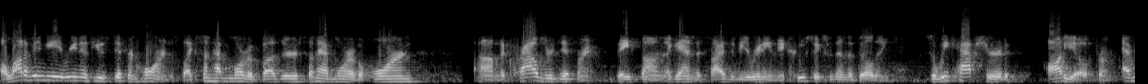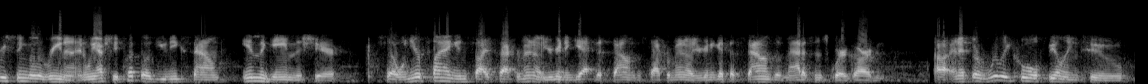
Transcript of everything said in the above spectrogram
A lot of NBA arenas use different horns. Like some have more of a buzzer, some have more of a horn. Um, the crowds are different based on, again, the size of the arena and the acoustics within the building. So we captured audio from every single arena, and we actually put those unique sounds in the game this year. So when you're playing inside Sacramento, you're going to get the sounds of Sacramento. You're going to get the sounds of Madison Square Garden. Uh, and it's a really cool feeling to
